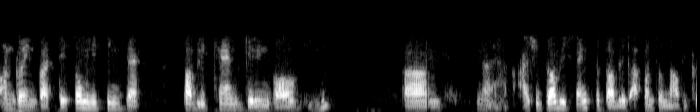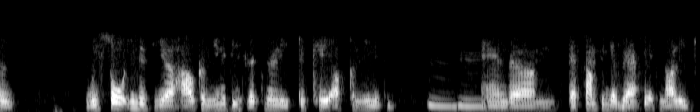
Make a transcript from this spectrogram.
ongoing, but there's so many things that public can get involved in. Um, I should probably thank the public up until now because we saw in this year how communities literally took care of communities. And um, that's something that we have to acknowledge.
